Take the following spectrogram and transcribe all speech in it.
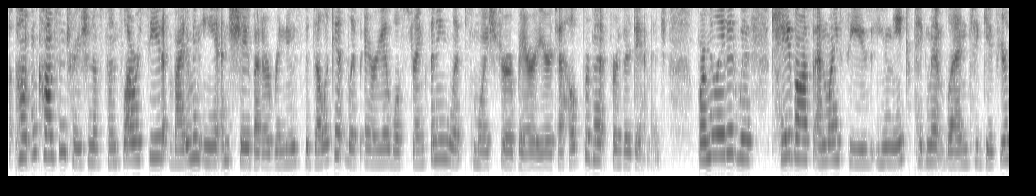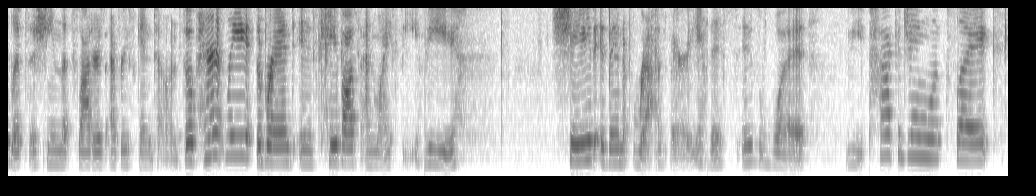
A potent concentration of sunflower seed, vitamin E, and shea butter renews the delicate lip area while strengthening lips moisture barrier to help prevent further damage. Formulated with K-Voss NYC's unique pigment blend to give your lips a sheen that flatters every skin tone. So apparently the brand is K-Voss NYC. The shade is in Raspberry. This is what the packaging looks like.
